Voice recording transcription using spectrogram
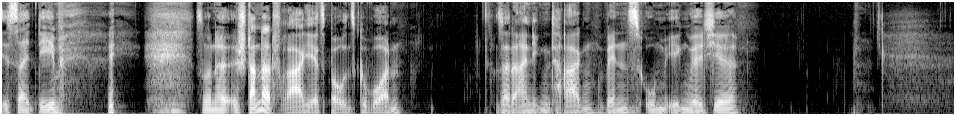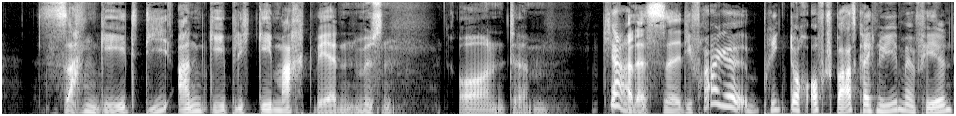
Ist seitdem so eine Standardfrage jetzt bei uns geworden. Seit einigen Tagen, wenn es um irgendwelche Sachen geht, die angeblich gemacht werden müssen. Und ähm, ja, das, äh, die Frage bringt doch oft Spaß, kann ich nur jedem empfehlen,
